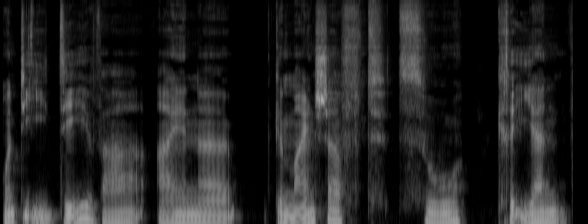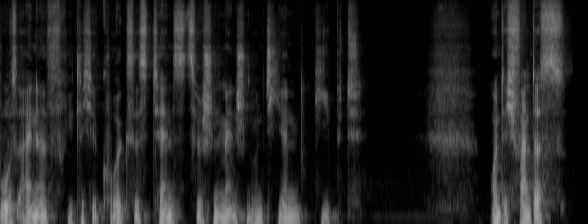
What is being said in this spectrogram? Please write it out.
Und die Idee war, eine Gemeinschaft zu kreieren, wo es eine friedliche Koexistenz zwischen Menschen und Tieren gibt. Und ich fand das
